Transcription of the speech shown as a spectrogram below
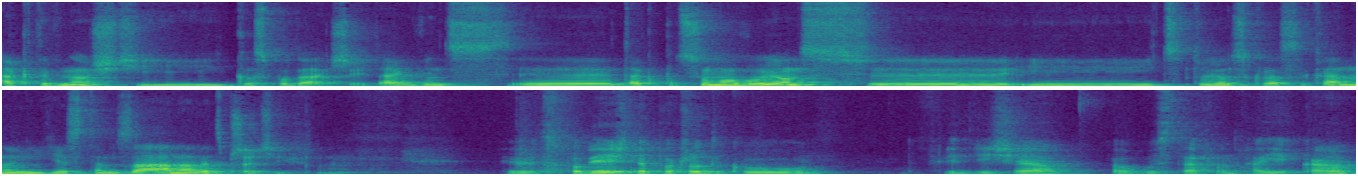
aktywności gospodarczej. Tak? Więc yy, tak podsumowując yy, i cytując klasyka, no i jestem za, a nawet przeciw. Wspomniałeś na początku Friedricha Augusta von Hayeka,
